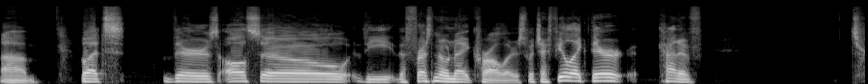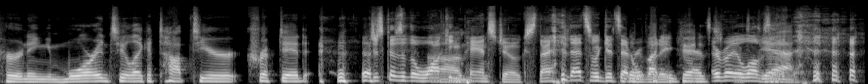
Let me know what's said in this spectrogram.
Um, but there's also the the Fresno Nightcrawlers, which I feel like they're kind of turning more into like a top tier cryptid. Just because of the walking um, pants jokes. That that's what gets everybody. Everybody jokes. loves yeah. it.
